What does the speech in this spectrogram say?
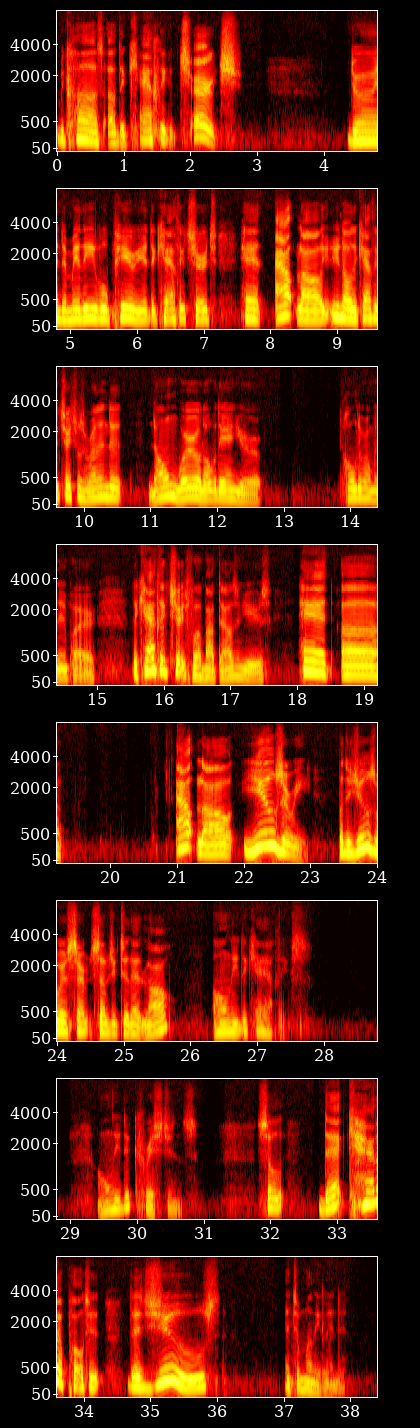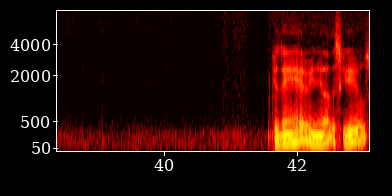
because of the Catholic Church. During the medieval period, the Catholic Church had outlawed, you know, the Catholic Church was running the known world over there in Europe, Holy Roman Empire. The Catholic Church, for about a thousand years, had uh, outlawed usury, but the Jews were subject to that law. Only the Catholics, only the Christians. So that catapulted the Jews into money lending. Because they didn't have any other skills.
